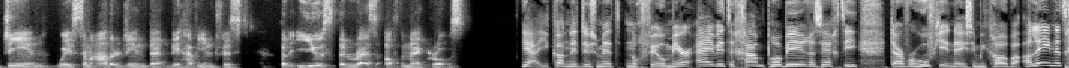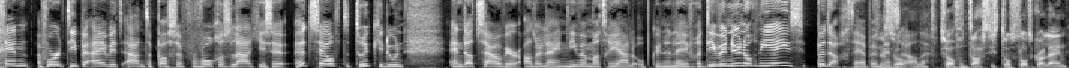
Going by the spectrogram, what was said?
gene with some other gene that they have interest, but use the rest of the microbes Ja, je kan dit dus met nog veel meer eiwitten gaan proberen, zegt hij. Daarvoor hoef je in deze microben alleen het gen voor het type eiwit aan te passen. Vervolgens laat je ze hetzelfde trucje doen. En dat zou weer allerlei nieuwe materialen op kunnen leveren... die we nu nog niet eens bedacht hebben met z'n allen. Wel fantastisch. Tot slot, Carlijn,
